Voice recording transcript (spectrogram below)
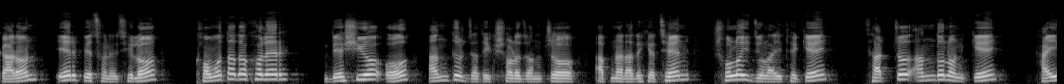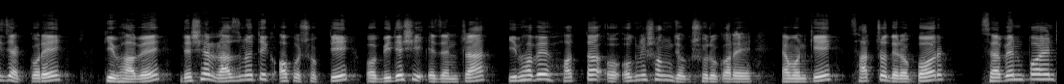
কারণ এর পেছনে ছিল ক্ষমতা দখলের দেশীয় ও আন্তর্জাতিক ষড়যন্ত্র। আপনারা দেখেছেন, ষোলোই জুলাই থেকে ছাত্র আন্দোলনকে হাইজ্যাক করে কীভাবে দেশের রাজনৈতিক অপশক্তি ও বিদেশি এজেন্টরা কীভাবে হত্যা ও অগ্নিসংযোগ শুরু করে। এমনকি ছাত্রদের ওপর seven point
